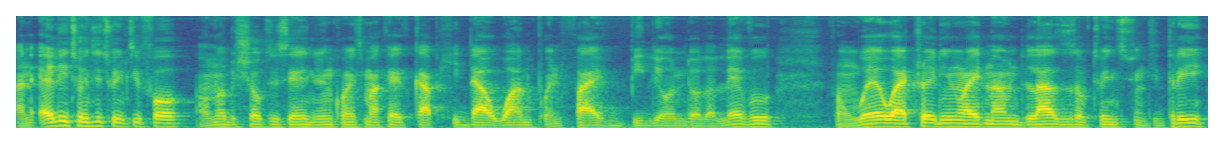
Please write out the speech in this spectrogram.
And early 2024, I'll not be shocked to see Enjin Coin's market cap hit that $1.5 billion level. From where we're trading right now in the last of 2023,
